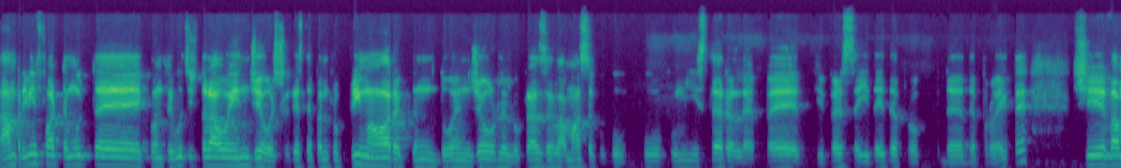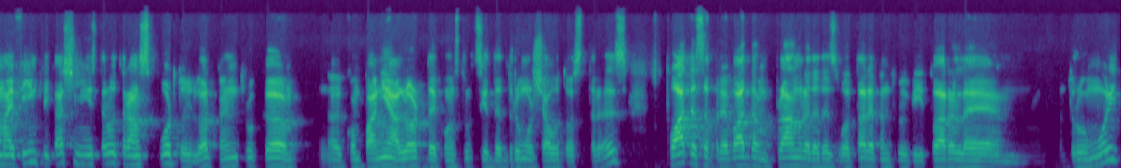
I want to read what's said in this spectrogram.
am primit foarte multe contribuții și de la ONG-uri și cred că este pentru prima oară când ONG-urile lucrează la masă cu, cu, cu ministerele pe diverse idei de, pro, de, de proiecte și va mai fi implicat și Ministerul Transporturilor pentru că uh, compania lor de construcție de drumuri și autostrăzi poate să prevadă în planurile de dezvoltare pentru viitoarele drumuri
